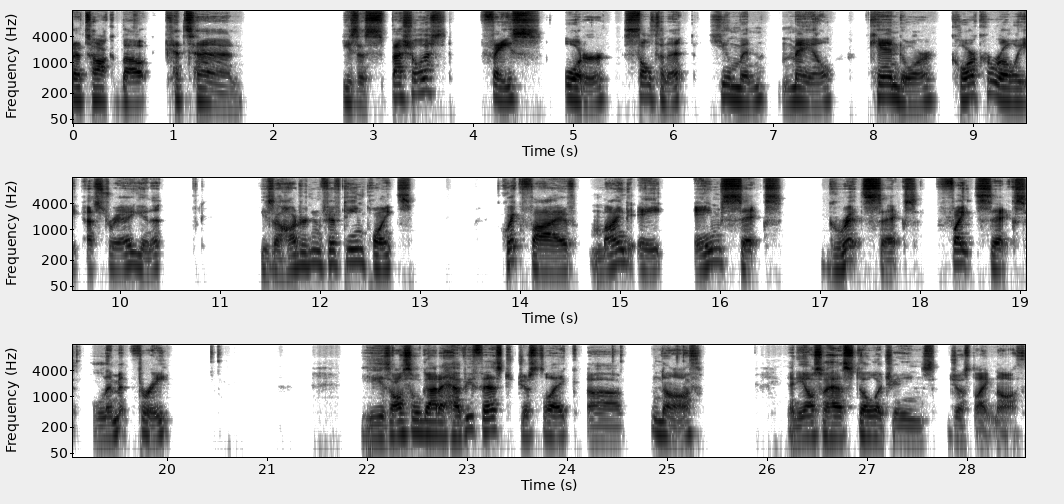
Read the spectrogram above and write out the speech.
to talk about C'tan. He's a specialist, face, order, sultanate, human, male, Kandor, Kor Karoli, Estrella unit. He's 115 points, quick 5, mind 8, aim 6, grit 6, fight 6, limit 3. He's also got a heavy fist, just like uh, Noth and he also has Stola chains just like Noth.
